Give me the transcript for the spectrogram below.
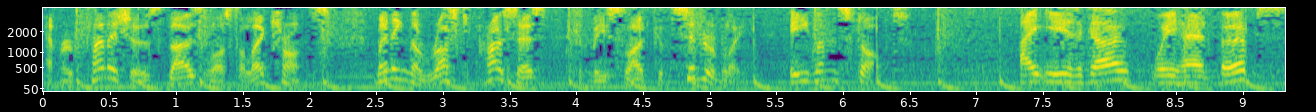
and replenishes those lost electrons, meaning the rust process can be slowed considerably, even stopped. Eight years ago, we had ERPs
